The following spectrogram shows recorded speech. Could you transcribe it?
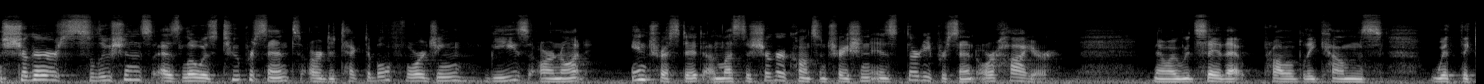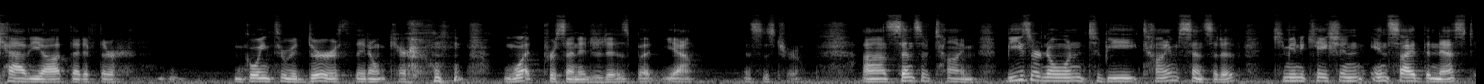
Sugar solutions as low as 2% are detectable. Foraging bees are not interested unless the sugar concentration is 30% or higher. Now, I would say that probably comes with the caveat that if they're going through a dearth, they don't care what percentage it is, but yeah, this is true. Uh, sense of time. Bees are known to be time sensitive. Communication inside the nest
